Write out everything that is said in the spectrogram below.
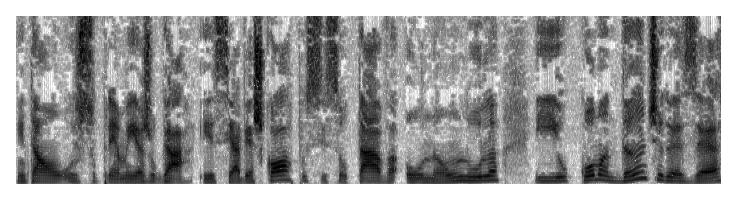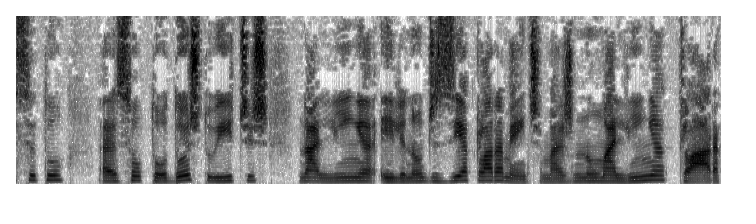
Então, o Supremo ia julgar esse habeas corpus, se soltava ou não Lula, e o comandante do Exército eh, soltou dois tweets. Na linha, ele não dizia claramente, mas numa linha clara,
